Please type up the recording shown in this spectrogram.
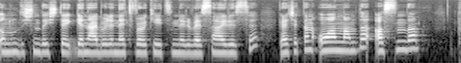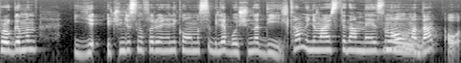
onun dışında işte genel böyle network eğitimleri vesairesi. Gerçekten o anlamda aslında programın 3. sınıflara yönelik olması bile boşuna değil. Tam üniversiteden mezun Hmm. olmadan o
